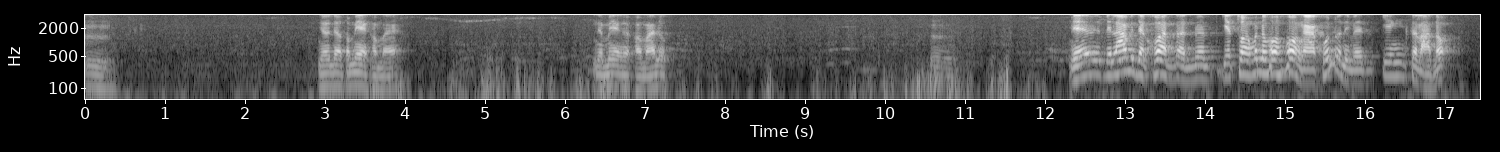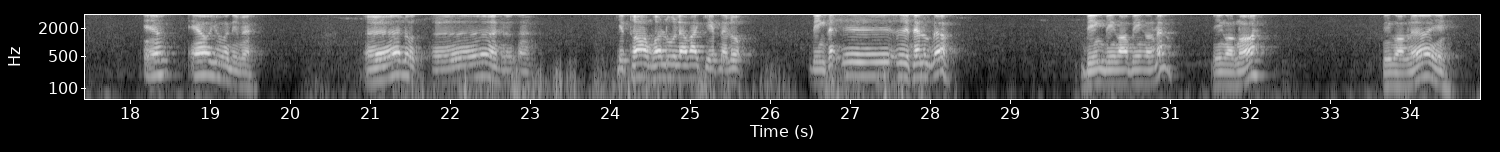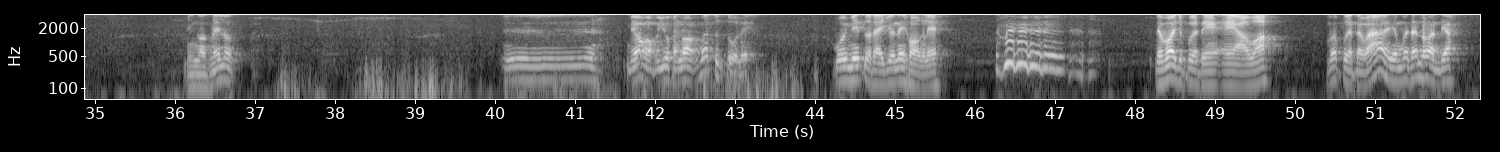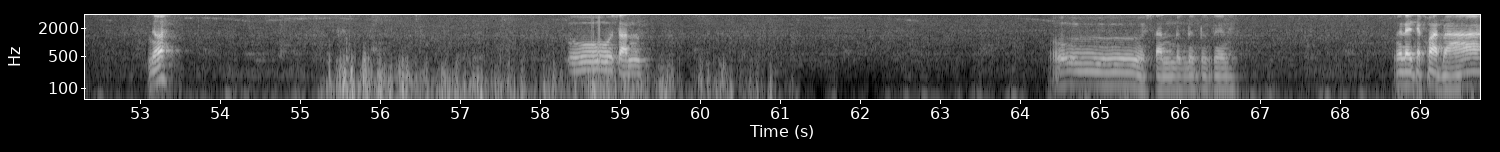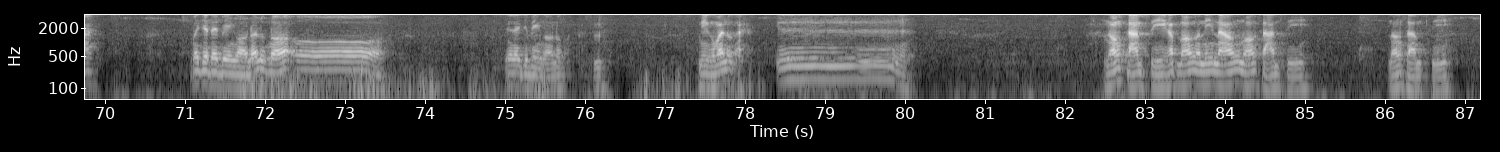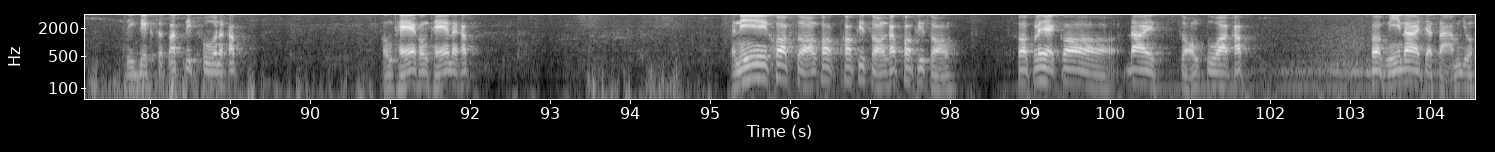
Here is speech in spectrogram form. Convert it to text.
อืมเดี๋ยวเดี๋ยวก็แม่เข้ามาเดี๋ยวแม่ก็เข้ามาลูกอืม เนี่ยเวลามันจะคลอดอันเจ็บท้องมันห้องห้องหาคนวะนี่แม่เก่งสลัดเนาะเอวเอวอยู่วะนี่แม่เออลูกเออลูกอะเจ็บท้องพราะรู้แล้วว่าเจ็บนะลูกดิ่งทั้งเออเออใส่ลูกเด้อ biện biện ngọt biện ngọt đó biện ngọt nữa biện ngọt เลยลูกเออ biện ngọt lấy luôn ừ, béo mà ไปอยู่ข้างนอกเมื่อทุกตัวเลยโบยเมตัวใดอยู่ในห้องเลย เดี๋ยวว่าจะเปิดแอร์แอร์วะมาเปิดแต่ว่ายังไม่ทันนอนเดียวเนาะโอ้สันโอ้สันดึกดึกดึกเลยเมื่อไรจะคลอดบ้า ไม่จะได้เบ่งออกนะลูกเนาะโอ้เมื่อไรจะเบ่งออกลูกหืมเบ่งออกไหมลูกอะเออน้องสามสีครับน้องคนนี้น้องน้องสามสีน้องสามสี เด็กๆสกอตติชโฟร์นะครับ ของแท้ของแท้นะครับ อันนี้คอกสองคอกคอกที่สองครับ คอกที่สอง คอกแรกก็ได้สองตัวครับคอกนี้น่าจะสามอยู่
